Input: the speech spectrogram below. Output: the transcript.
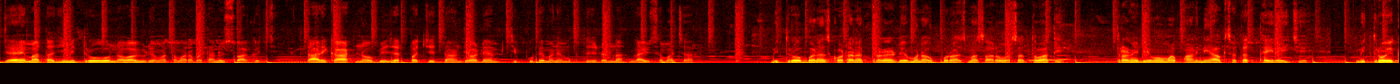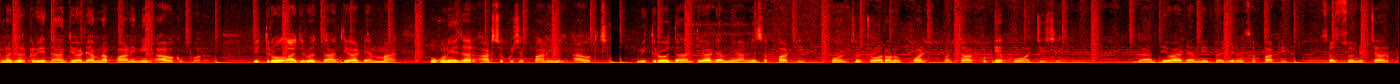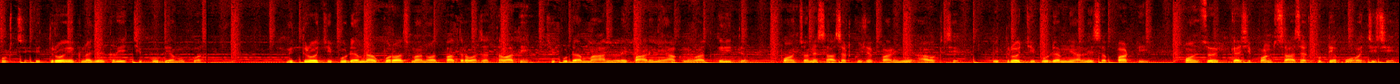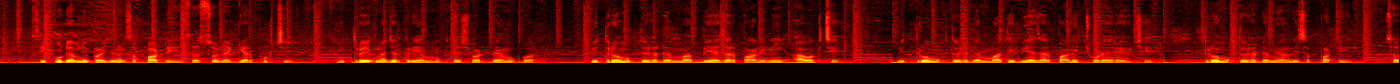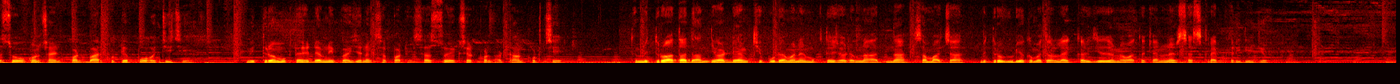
જય માતાજી મિત્રો, નવા વિડીયોમાં તમારા બધાનું સ્વાગત છે. તારીખ આઠ નવ બે હજાર પચીસ, દાંતીવા ડેમ, ચીપુ ડેમ અને મુક્તેશ્વર ડેમના લાઈવ સમાચાર. મિત્રો, બનાસકાંઠાના ત્રણેય ડેમોના ઉપરવાસમાં સારો વરસાદ થવાથી ત્રણેય ડેમોમાં પાણીની આવક સતત થઈ રહી છે. મિત્રો, એક નજર કરીએ દાંતીવા ડેમના પાણીની આવક ઉપર. મિત્રો આજરોજ દાંતીવા ડેમમાં ઓગણીસ હજાર આઠસો ક્યુસેક પાણીની આવક છે. મિત્રો, દાંતીવા ડેમની હાલની સપાટી પાંચસો ચોરાણું પોઈન્ટ પંચાવન ફૂટે પહોંચી છે. દાંતીવા ડેમની ભયજનક સપાટી સાતસો ને ચાર ફૂટ છે. મિત્રો, એક નજર કરીએ ચીપુ ડેમ ઉપર. મિત્રો, ચીપુ ડેમના ઉપરવાસમાં નોંધપાત્ર વરસાદ થવાથી ચીપુ ડેમમાં હાલની પાણીની આવકની વાત કરીએ તો પાંચસો ને સાસઠ ક્યુસેક પાણીની આવક છે. મિત્રો, ચીપુ ડેમની હાલની સપાટી પાંચસો એક્યાસી પોઈન્ટ સાસઠ ફૂટે પહોંચી છે. ચીપુ ડેમની ભયજનક સપાટી છસો ને અગિયાર ફૂટ છે. મિત્રો, એક નજર કરીએ મુક્તેશ્વર ડેમ ઉપર. મિત્રો, મુક્તેશ્વર ડેમમાં બે હજાર પાણીની આવક છે. મિત્રો, મુક્તેશ્વર ડેમમાંથી બે હજાર પાણી છોડાઈ રહ્યું છે. મિત્રો, મુક્તેશ્વર ડેમની હાલની સપાટી સાતસો ઓગણસાઠ પોઈન્ટ બાર ફૂટે પહોંચી છે. મિત્રો, મુક્તેશ્વર ડેમની ભયજનક સપાટી સાતસો એકસઠ પોઈન્ટ અઠ્ઠાવન ફૂટ છે. તો મિત્રો, આ દાંતીવાડ ડેમ ચીપુ ડેમ અને મુક્તેશ્વર ડેમના આજના સમાચાર. મિત્રો, વીડિયો ગમે તો લાઇક કરી દેજો, નવા તો ચેનલને સબસ્ક્રાઈબ કરી દેજો.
